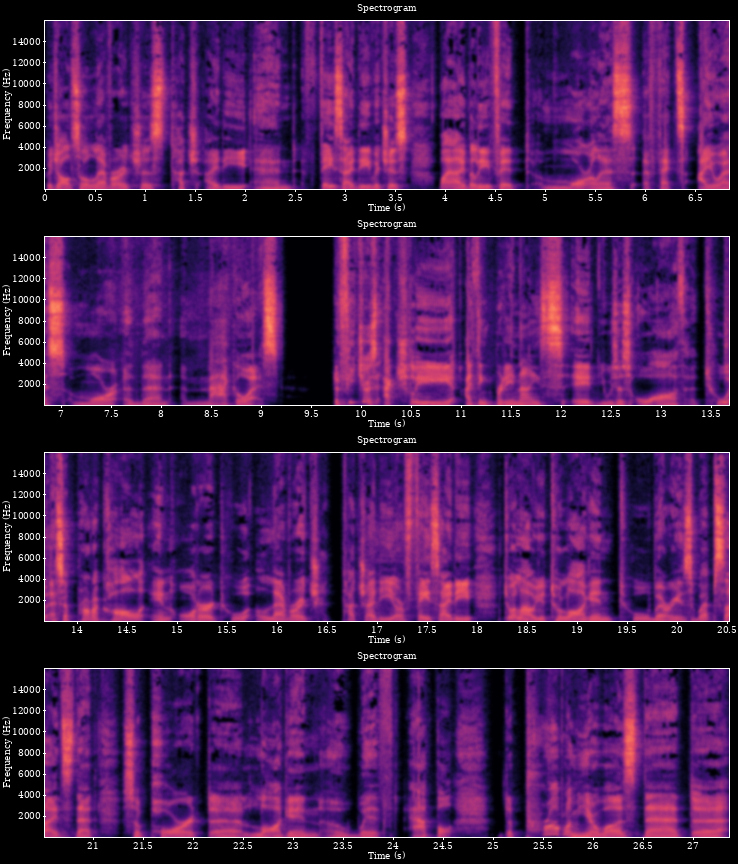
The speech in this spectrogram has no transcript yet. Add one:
which also leverages Touch ID and Face ID, which is why I believe it more or less affects iOS more than macOS. The feature is actually, I think, pretty nice. It uses OAuth 2 as a protocol in order to leverage Touch ID or Face ID to allow you to log in to various websites that support uh, login uh, with Apple. The problem here was that uh,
